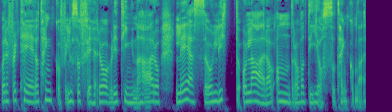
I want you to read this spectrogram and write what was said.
Og reflektere og tenke og filosofere over de tingene her, og lese og lytte og lære av andre og hva de også tenker om det.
